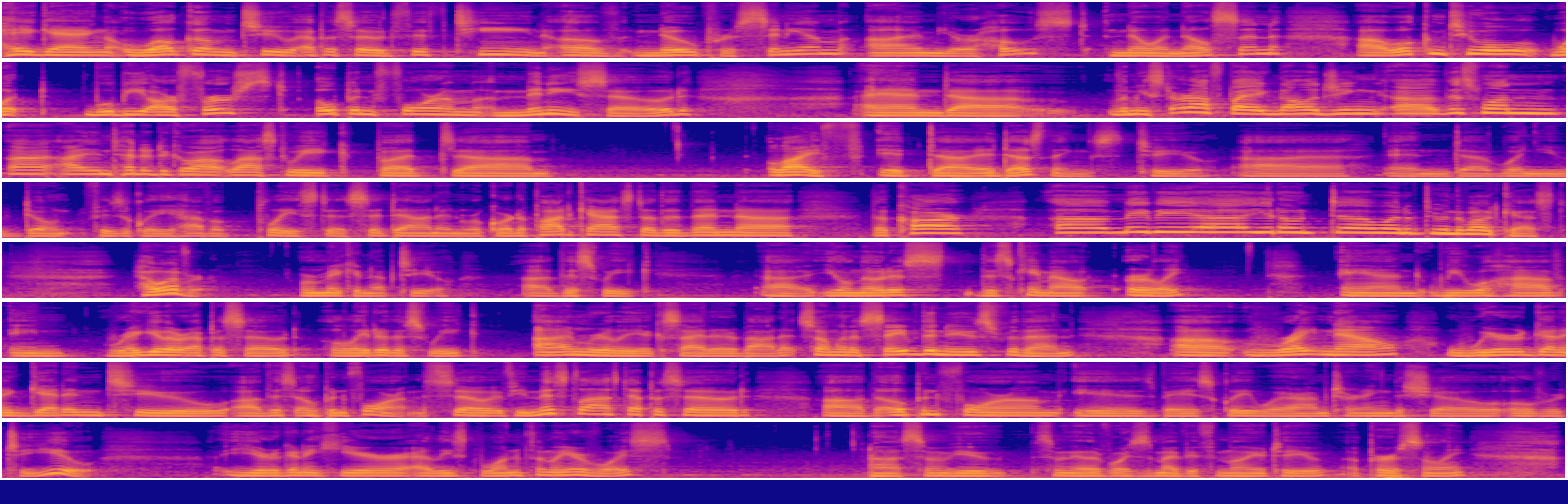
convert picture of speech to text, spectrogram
Hey, gang, welcome to episode 15 of No Proscenium. I'm your host, Noah Nelson. Uh, welcome to what will be our first open forum mini-sode. And uh, let me start off by acknowledging uh, this one uh, I intended to go out last week, but um, life it uh, it does things to you, uh, and uh, when you don't physically have a place to sit down and record a podcast other than uh, the car, uh, maybe uh, you don't wind up doing the podcast. However, we're making up to you this week. you'll notice this came out early, and we will have a regular episode later this week. I'm really excited about it, so I'm going to save the news for then. Uh, right now, we're going to get into uh, this open forum. So if you missed last episode, uh, the open forum is basically where I'm turning the show over to you. You're going to hear at least one familiar voice. Uh, some of you, some of the other voices might be familiar to you uh, personally.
